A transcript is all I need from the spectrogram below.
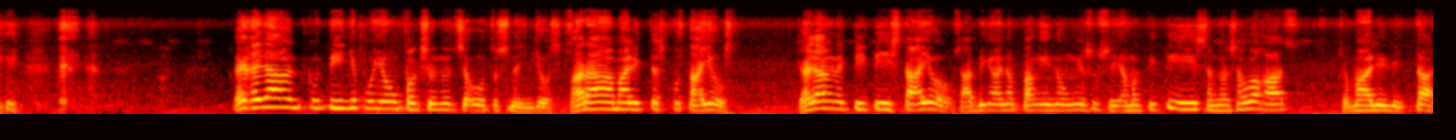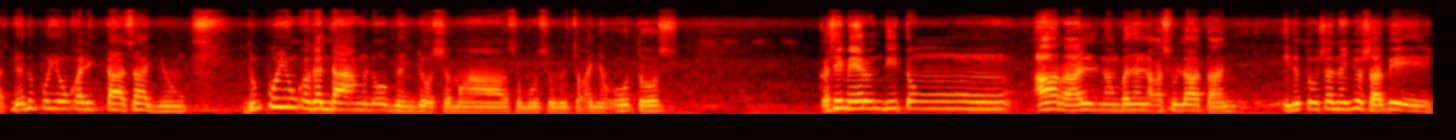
eh. Kaya kailangan continue po yung pagsunod sa utos ng Diyos para maligtas po tayo. Kailangan nagtitiis tayo. Sabi nga ng Panginoong Yesus eh, ang magtitiis hanggang sa wakas, siya maliligtas. Ganun po yung kaligtasan, yung doon po yung kagandaang loob ng Diyos sa mga sumusunod sa kanyang utos. Kasi meron ditong aral ng banal na kasulatan, inutusan ng Diyos, sabi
